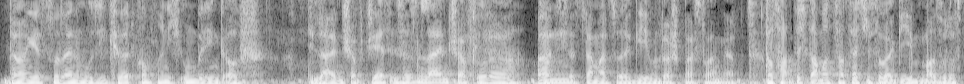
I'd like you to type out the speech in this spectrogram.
Wenn man jetzt so deine Musik hört, kommt man nicht unbedingt auf die Leidenschaft Jazz, ist das eine Leidenschaft oder ähm, hat sich das damals so ergeben und du hast Spaß dran gehabt? Das hat sich damals tatsächlich so ergeben. Also das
